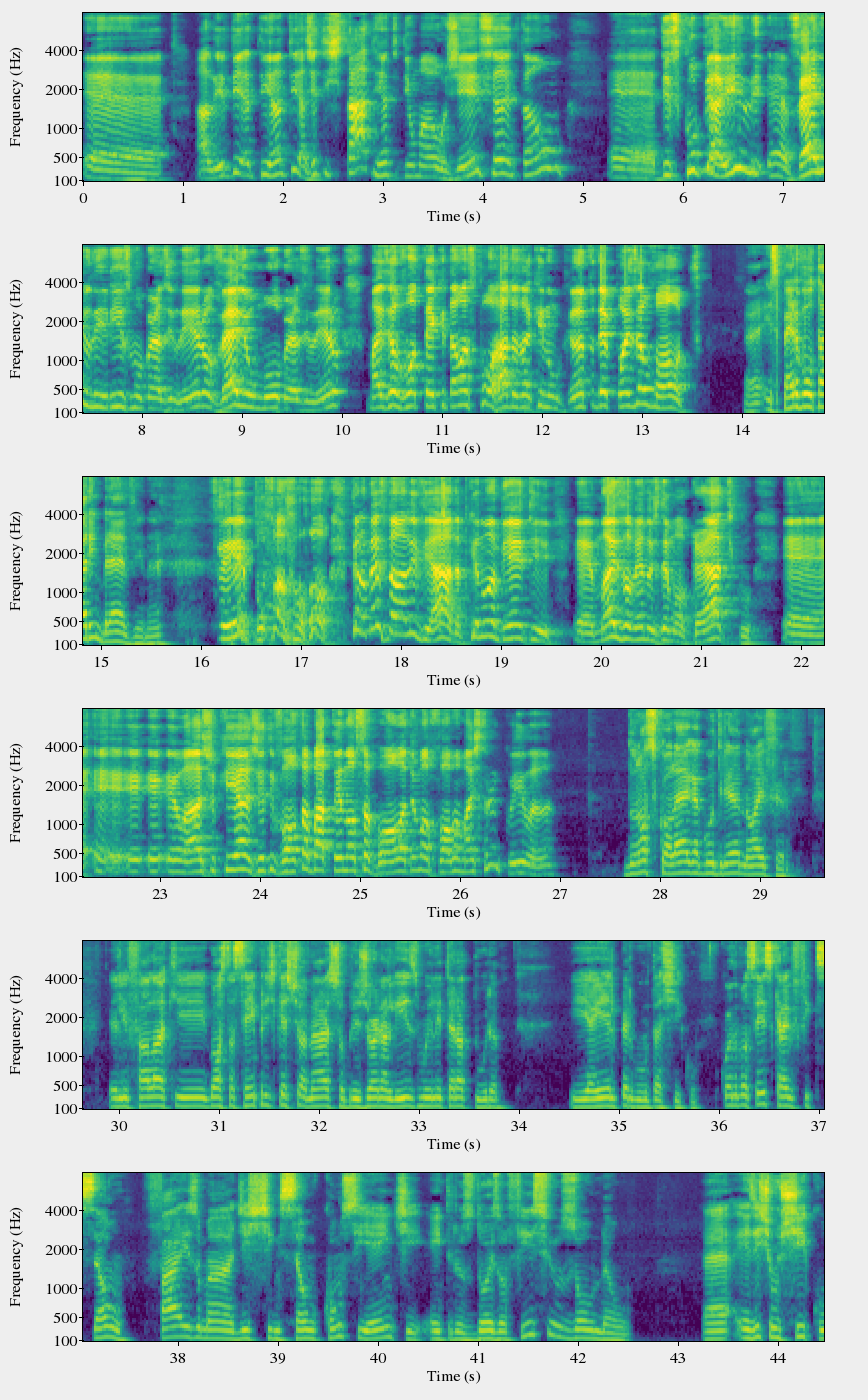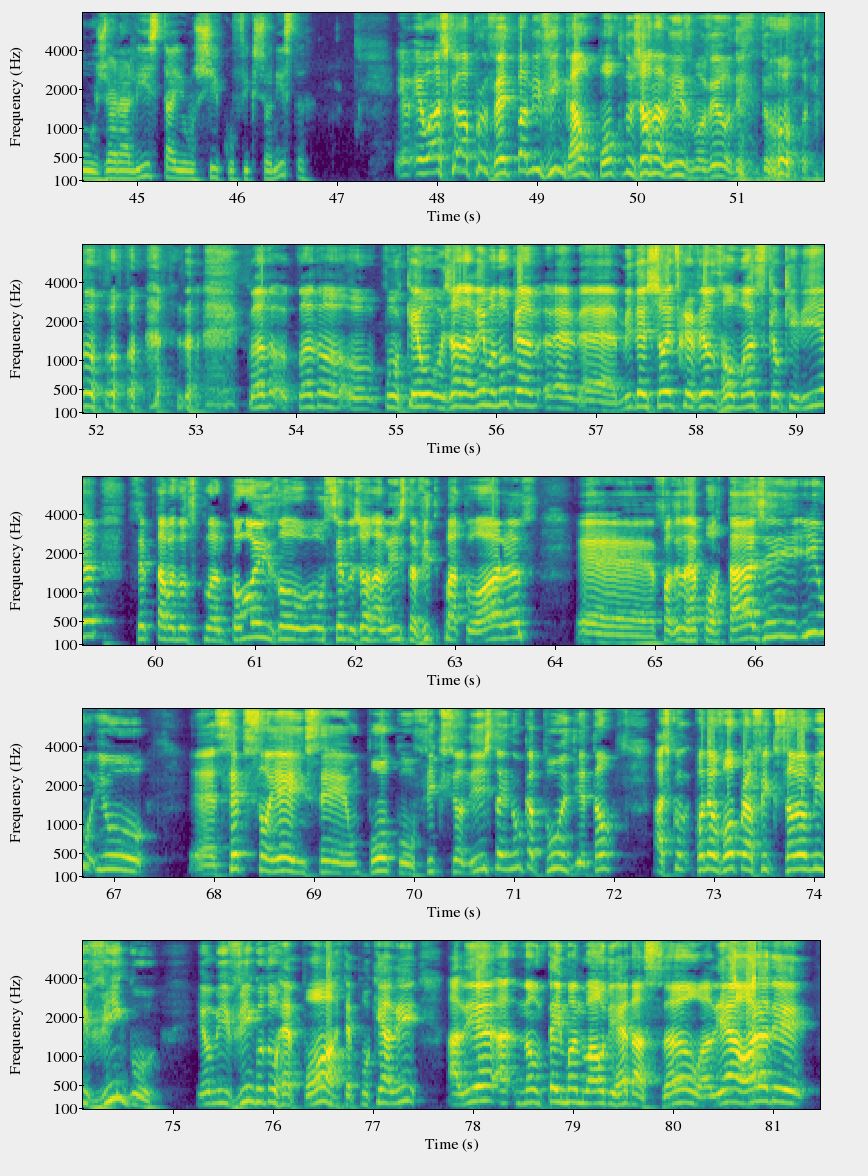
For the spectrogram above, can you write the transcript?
é, ali diante, a gente está diante de uma urgência, então. É, desculpe aí, é, velho lirismo brasileiro, velho humor brasileiro, mas eu vou ter que dar umas porradas aqui num canto, depois eu volto. É, espero voltar em breve, né? Sim, por favor, pelo menos dá uma aliviada, porque num ambiente é, mais ou menos democrático, é, é, é, é, eu acho que a gente volta a bater nossa bola de uma forma mais tranquila. Né? Do nosso colega Gudrian Neufer, ele fala que gosta sempre de questionar sobre jornalismo e literatura. E aí ele pergunta, Chico, quando você escreve ficção, faz uma distinção consciente entre os dois ofícios ou não? É, existe um Chico jornalista e um Chico ficcionista? Eu, eu acho que eu aproveito para me vingar um pouco do jornalismo, viu? Do, do, do, quando, quando, porque o, jornalismo nunca é, é, me deixou escrever os romances que eu queria, sempre estava nos plantões ou, ou, sendo jornalista 24 horas, é, fazendo reportagem, e, e o é, sempre sonhei em ser um pouco ficcionista e nunca pude. Então, que quando eu vou para a ficção, eu me vingo, eu me vingo do repórter, porque ali, ali é, não tem manual de redação, ali é a hora de,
